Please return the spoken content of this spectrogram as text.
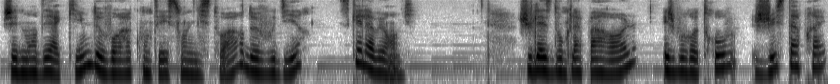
J'ai demandé à Kim de vous raconter son histoire, de vous dire ce qu'elle avait envie. Je lui laisse donc la parole et je vous retrouve juste après.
